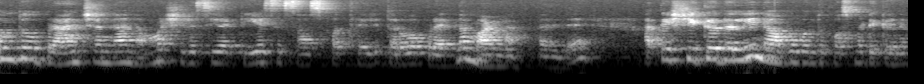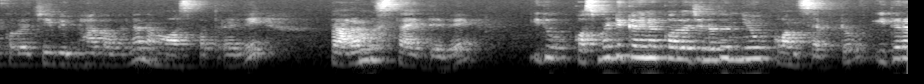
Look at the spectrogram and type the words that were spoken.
ಒಂದು ಬ್ರಾಂಚನ್ನು ನಮ್ಮ ಶಿರಸಿಯ ಟಿ ಎಸ್ ಎಸ್ ಆಸ್ಪತ್ರೆಯಲ್ಲಿ ತರುವ ಪ್ರಯತ್ನ ಮಾಡಲಾಗ್ತಾ ಇದೆ. ಅತಿ ಶೀಘ್ರದಲ್ಲಿ ನಾವು ಒಂದು ಕಾಸ್ಮೆಟಿಕ್ ಗೈನಕಾಲಜಿ ವಿಭಾಗವನ್ನು ನಮ್ಮ ಆಸ್ಪತ್ರೆಯಲ್ಲಿ ಪ್ರಾರಂಭಿಸ್ತಾ ಇದ್ದೇವೆ. ಇದು ಕಾಸ್ಮೆಟಿಕ್ ಗೈನಕಾಲಜಿ ಅನ್ನೋದು ನ್ಯೂ ಕಾನ್ಸೆಪ್ಟು ಇದರ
